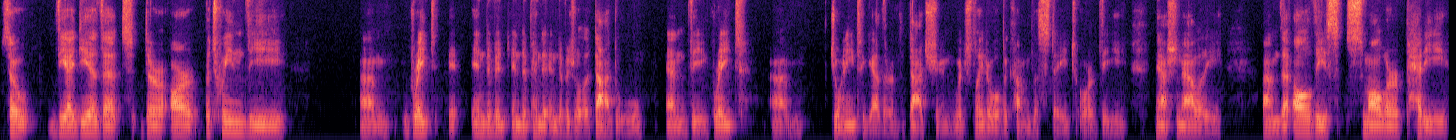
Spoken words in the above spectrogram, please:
so the idea that there are between the um, great individ independent individual, the dadu, and the great um, joining together, the daqun, which later will become the state or the nationality, um, that all these smaller petty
